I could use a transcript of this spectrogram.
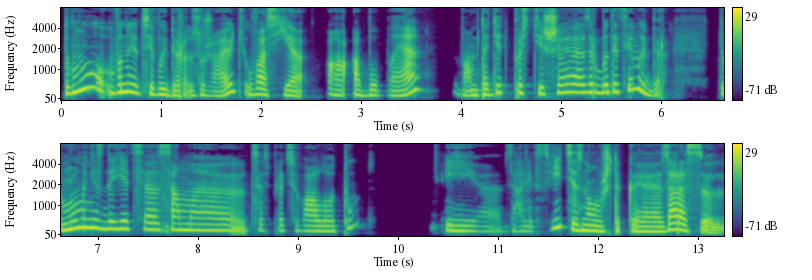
Тому вони цей вибір зужають. У вас є А або Б, вам тоді простіше зробити цей вибір. Тому мені здається, саме це спрацювало тут. І взагалі в світі знову ж таки зараз е,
